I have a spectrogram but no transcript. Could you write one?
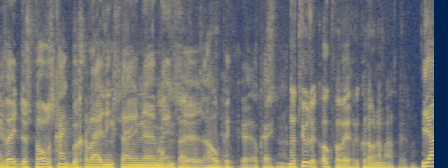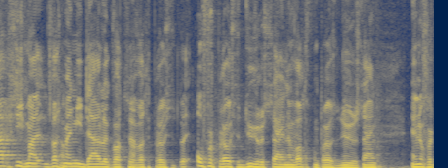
je weet, dus wel waarschijnlijk begeleiding zijn eh, mensen... Hoop ja. ik. eh, Oké. Natuurlijk ook vanwege de coronamaatregelen. Ja, precies. Maar het was mij niet duidelijk wat, wat de procedure, of er procedures zijn... en wat er voor procedures zijn. En of er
